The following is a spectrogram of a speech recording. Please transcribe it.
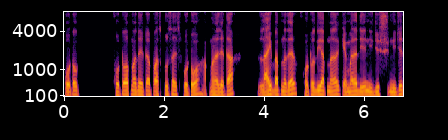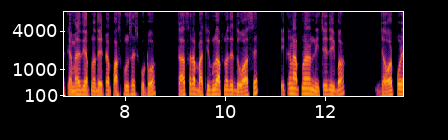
ফটো ফটো আপনাদের এটা পাসপোর্ট সাইজ ফটো আপনারা যেটা লাইভ আপনাদের ফটো দিয়ে আপনাদের ক্যামেরা দিয়ে নিজের নিজের ক্যামেরা দিয়ে আপনাদের একটা পাসপোর্ট সাইজ ফটো তাছাড়া বাকিগুলো আপনাদের দেওয়া আছে। এখানে আপনারা নিচে যাইবা যাওয়ার পরে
